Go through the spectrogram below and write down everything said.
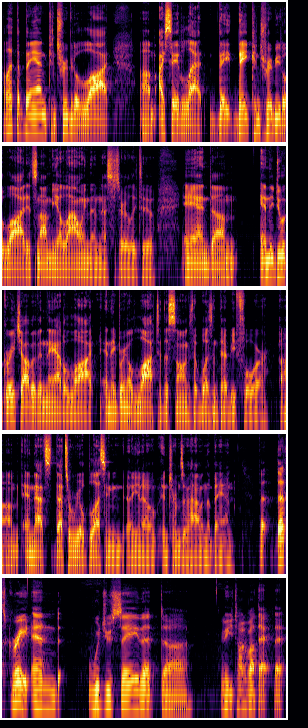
I let the band contribute a lot. Um, I say let they they contribute a lot. It's not me allowing them necessarily to, and um, and they do a great job of it. and They add a lot, and they bring a lot to the songs that wasn't there before. Um, and that's that's a real blessing, uh, you know, in terms of having the band. That that's great. And would you say that uh, you know you talk about that that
